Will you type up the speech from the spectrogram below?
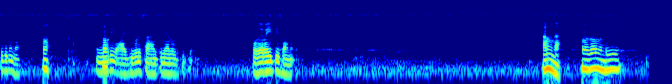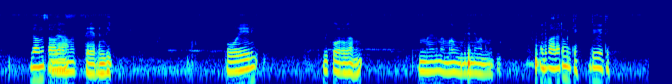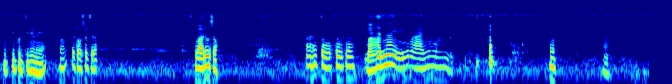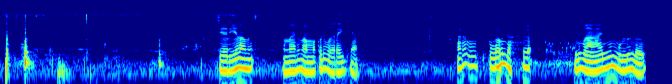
എടുക്കണ്ട ആ. ഇന്നൊരു അടിപൊളി സാധനത്തിനെയാണ് പിടിച്ചിട്ട് വെറൈറ്റി സാധനം. കാണുന്നുണ്ടാ? ആ കാണുന്നുണ്ട്. ഇതാണ് സാധനം. ഇതാണ് തെരണ്ടി. പുഴയിൽ ഇത് കുറവാണ്. എന്നാലും നമ്മളെ മുമ്പിൽ തന്നെ വന്ന് നിൽക്കും അതിന്റെ പാലാട്ടം പിടിക്കേ. ഇത് കയറ്റി കുത്തി പിടിച്ചിട്ടുണ്ട് ഞാൻ ആ ടോർച്ച് അടിച്ചുതരാം പാൽ കുടിച്ചോ തോർത്തെടുത്ത ഇതിന് മുള്ളുണ്ട്. ചെറിയതാണ്. എന്നാലും നമുക്കൊരു വെറൈറ്റിയാണ് അടാ പോകുന്നുണ്ടാ ഇതിന് വാലിന് മുള്ളുണ്ടാവും.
